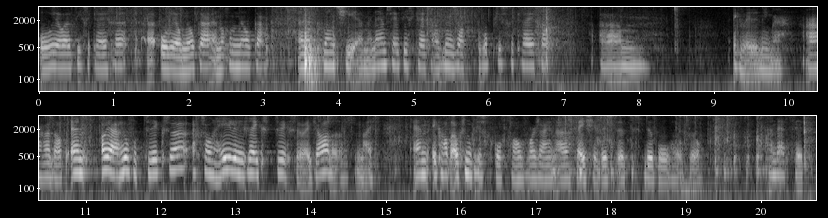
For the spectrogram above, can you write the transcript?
Oreo heeft hij gekregen. Oreo Milka en nog een Milka. En Crunchy M&M's heeft hij gekregen. Hij heeft een zak dropjes gekregen. Um, ik weet het niet meer dat. En oh ja, heel veel Twixen. Echt zo'n hele reeks Twixen, weet je wel. Dat is nice. En ik had ook snoepjes gekocht gewoon voor zijn uh, feestje. Dus het is dubbel heel veel. En that's it.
